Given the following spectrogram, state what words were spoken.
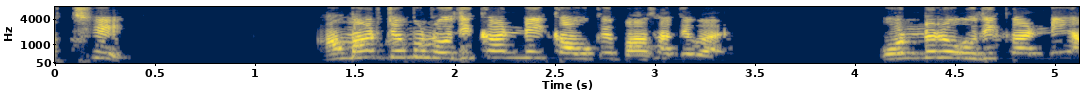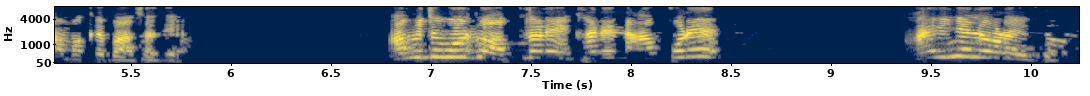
আছে। আমার যেমন অধিকার নেই কাউকে বাধা দেবার, অন্যেরও অধিকার নেই আমাকে বাধা দেওয়া আমি তো বলব, আপনারা এখানে না করে আইনে লড়াই করুন।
